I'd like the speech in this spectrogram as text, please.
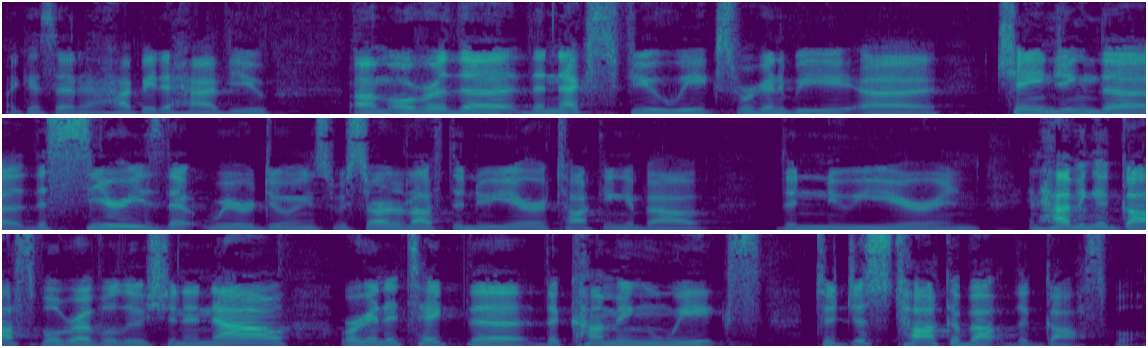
like I said, happy to have you. Um, over the, the next few weeks, we're going to be uh, changing the, the series that we are doing. So we started off the new year talking about the new year and, and having a gospel revolution. And now we're going to take the, the coming weeks to just talk about the gospel.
